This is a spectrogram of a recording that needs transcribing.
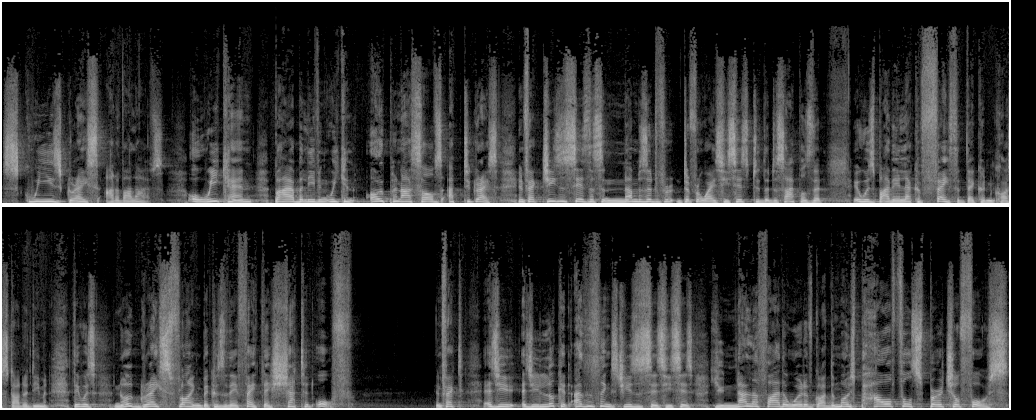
squeeze grace out of our lives. Or we can, by our believing, we can open ourselves up to grace. In fact, Jesus says this in numbers of different, ways. He says to the disciples that it was by their lack of faith that they couldn't cast out a demon. There was no grace flowing because of their faith, they shut it off. In fact, as you, as you look at other things Jesus says, he says, you nullify the word of God, the most powerful spiritual force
